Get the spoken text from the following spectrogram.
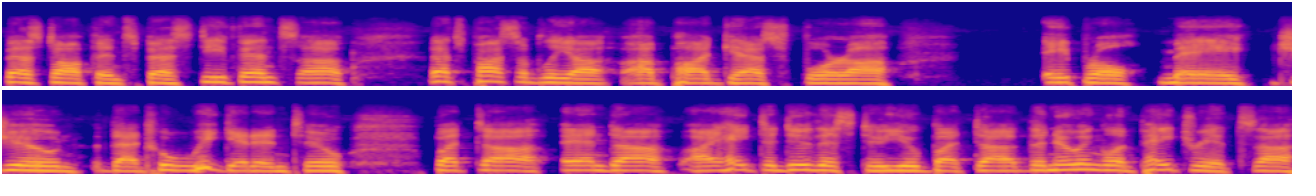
best offense, best defense. Uh, that's possibly a, a podcast for uh, April, May, June that we get into. But uh, and uh, I hate to do this to you, but uh, the New England Patriots uh,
